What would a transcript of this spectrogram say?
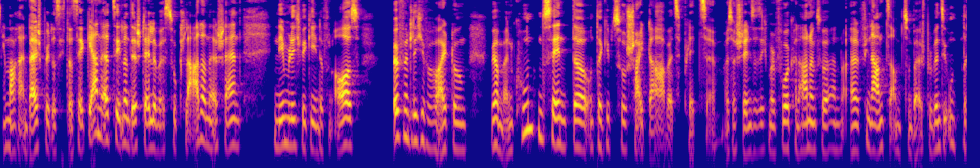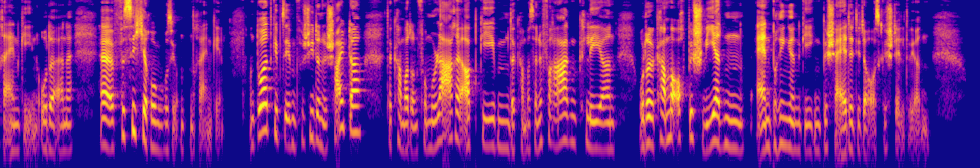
Ich mache ein Beispiel, das ich da sehr gerne erzähle an der Stelle, weil es so klar dann erscheint. Nämlich, wir gehen davon aus, öffentliche Verwaltung, wir haben ein Kundencenter und da gibt's so Schalterarbeitsplätze. Also stellen Sie sich mal vor, keine Ahnung, so ein Finanzamt zum Beispiel, wenn Sie unten reingehen oder eine äh, Versicherung, wo Sie unten reingehen. Und dort gibt's eben verschiedene Schalter, da kann man dann Formulare abgeben, da kann man seine Fragen klären oder da kann man auch Beschwerden einbringen gegen Bescheide, die da ausgestellt werden.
